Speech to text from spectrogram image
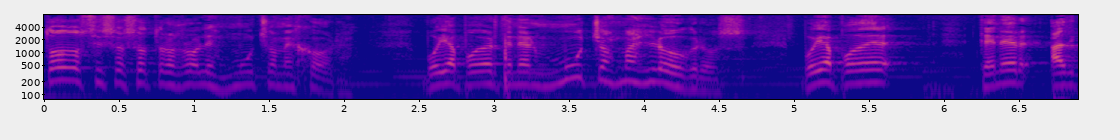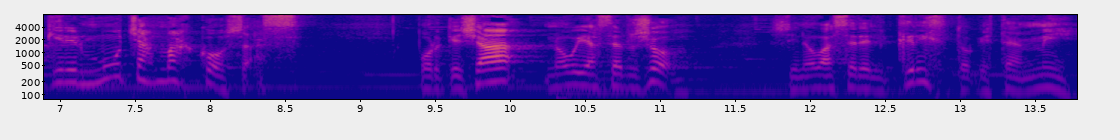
todos esos otros roles mucho mejor. Voy a poder tener muchos más logros, voy a poder tener adquirir muchas más cosas, porque ya no voy a ser yo, sino va a ser el Cristo que está en mí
